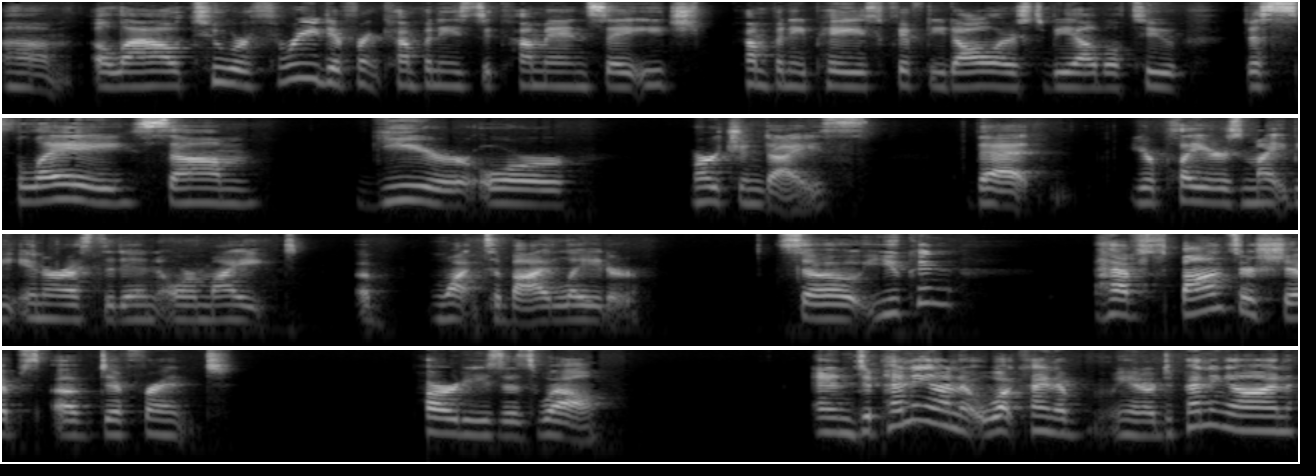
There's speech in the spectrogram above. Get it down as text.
um, allow two or three different companies to come in, say each company pays $50 to be able to display some gear or merchandise that your players might be interested in or might uh, want to buy later. So you can have sponsorships of different parties as well. And depending on what kind of, you know, depending on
